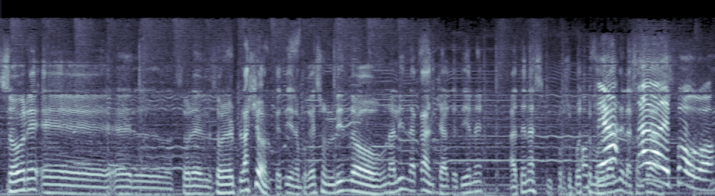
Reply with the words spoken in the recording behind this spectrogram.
sobre, eh, el, sobre, el, sobre el playón que tiene, porque es un lindo, una linda cancha que tiene Atenas y por supuesto o muy sea, grande las nada de pogo.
